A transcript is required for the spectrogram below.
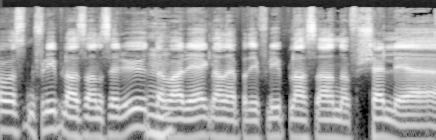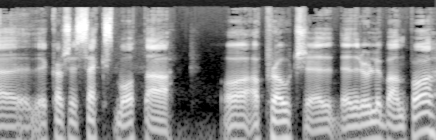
hvordan flyplassene ser ut, og hva reglene er på de flyplassene, og forskjellige Det er kanskje seks måter å approache den rullebanen på,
